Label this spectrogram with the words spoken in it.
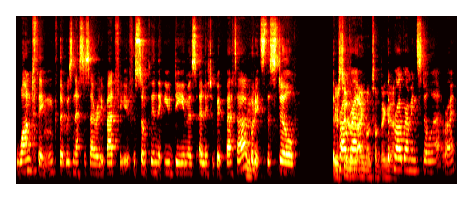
one thing that was necessarily bad for you for something that you deem as a little bit better, mm. but it's the still the you're program, still relying on something. The yeah. programming's still there, right?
